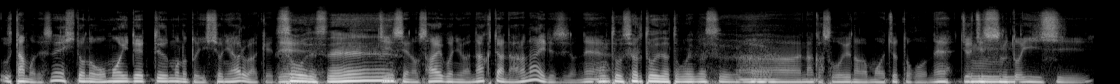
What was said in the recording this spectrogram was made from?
歌もですね人の思い出っていうものと一緒にあるわけでそうですね。人生の最後にはなくてはならないですよね。本当おっしゃる通りだと思います、あなんかそういうのがもうちょっとこうね充実するといいし、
